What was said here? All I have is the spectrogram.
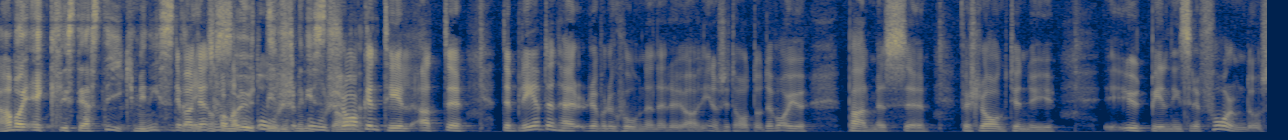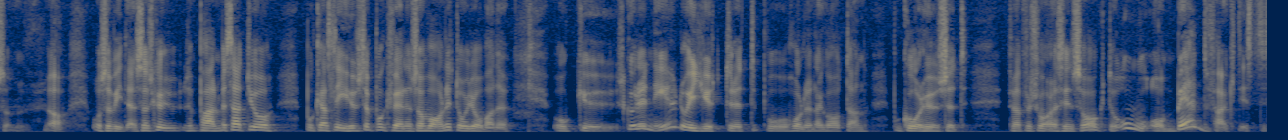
Ja, Han var ecklesiastikminister, Det var den som var ors, utbildningsminister. orsaken till att eh, det blev den här revolutionen, eller ja, inom citat då, det var ju Palmes eh, förslag till ny utbildningsreform då, som, ja, och så vidare. Sen skulle, Palme satt ju på kanslihuset på kvällen som vanligt då och jobbade och eh, skulle ner då i gyttret på Holländargatan på kårhuset för att försvara sin sak då. Oombedd faktiskt.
